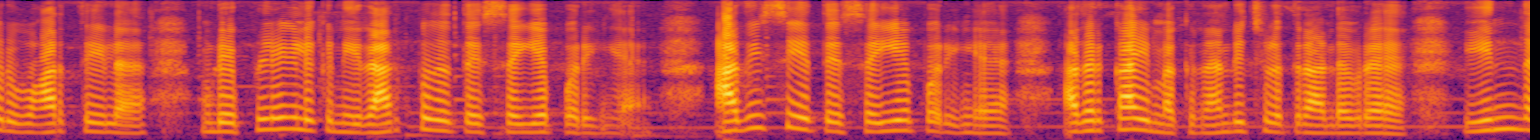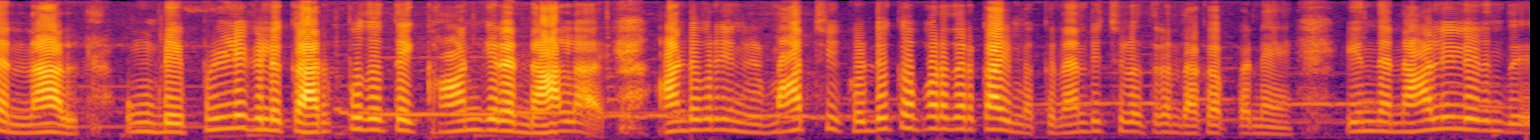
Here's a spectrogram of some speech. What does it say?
ஒரு வார்த்தையில் உங்களுடைய பிள்ளைகளுக்கு நீர் அற்புதத்தை செய்ய போகிறீங்க அதிசயத்தை செய்ய போகிறீங்க அதற்காக உமக்கு நன்றி செலுத்துகிற ஆண்டவரே. இந்த நாள் உங்களுடைய பிள்ளைகளுக்கு அற்புதத்தை காண்கிற நாளாய் ஆண்டவரை நீர் மாற்றி கொடுக்க போகிறதற்காக உமக்கு நன்றி செலுத்துகிற தகப்பனே. இந்த நாளிலிருந்து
